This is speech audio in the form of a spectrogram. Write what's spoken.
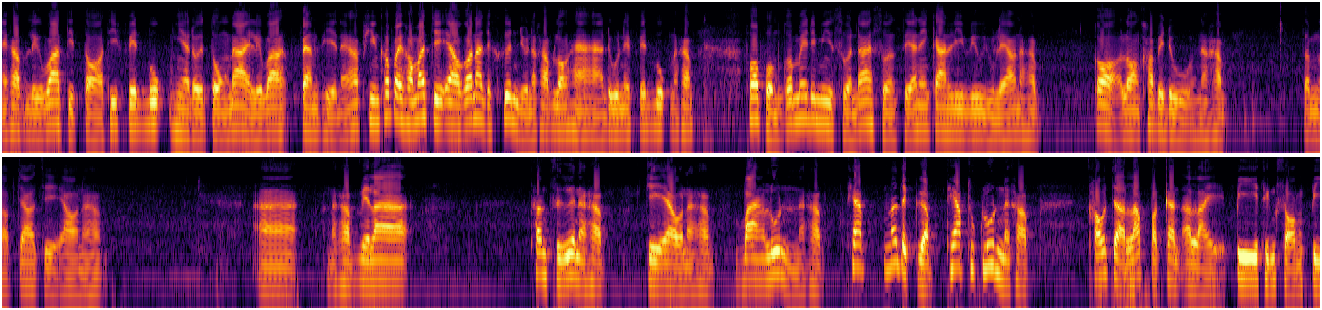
นะครับ หรือว่าติดต่อที่ Facebook เฮียโดยตรงได้ หรือว่าแฟนเพจนะครับ พิมพ์เข้าไปคำว่า JL ก็น่าจะขึ้นอยู่นะครับ ลองหาหาดูใน Facebook นะครับ เพราะผมก็ไม่ได้มีส่วนได้ส่วนเสียในการรีวิวอยู่แล้วนะครับ ก็ลองเข้าไปดูนะครับสำหรับเจ้า JL นะครับอ่านะครับ เวลาท่านซื้อนะครับ JL นะครับ บางรุ่นนะครับ แทบน่าจะเกือบแทบทุกรุ่นนะครับเขาจะรับประกันอะไหล่ปีถึง 2 ปี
